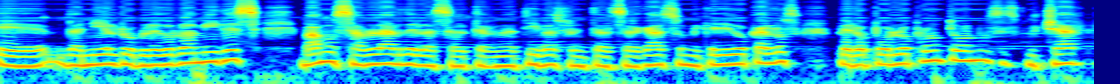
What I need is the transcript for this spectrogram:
eh, Daniel Robledo Ramírez. Vamos a hablar de las alternativas frente al sargazo, mi querido Carlos, pero por lo pronto vamos a escuchar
